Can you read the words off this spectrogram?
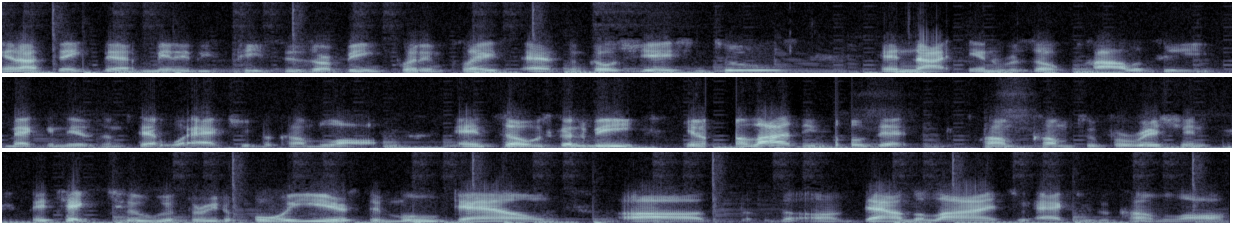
And I think that many of these pieces are being put in place as negotiation tools and not end result policy mechanisms that will actually become law. And so it's going to be, you know, a lot of these bills that come come to fruition, they take two or three to four years to move down uh, the, um, down the line to actually become law.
